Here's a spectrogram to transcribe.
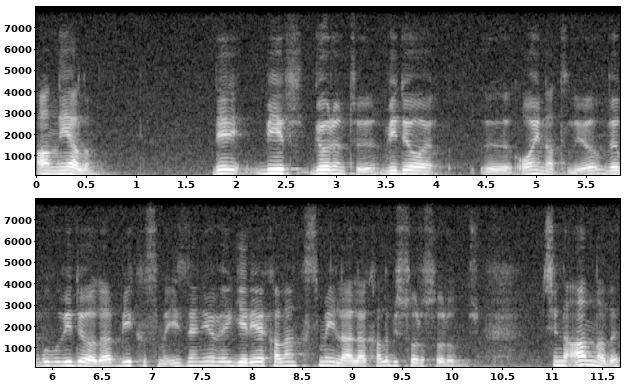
Anlayalım. Bir görüntü, video e, oynatılıyor ve bu videoda bir kısmı izleniyor ve geriye kalan kısmı ile alakalı bir soru sorulmuş. Şimdi anladık.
